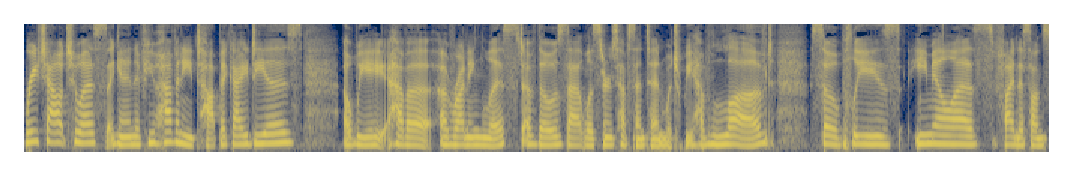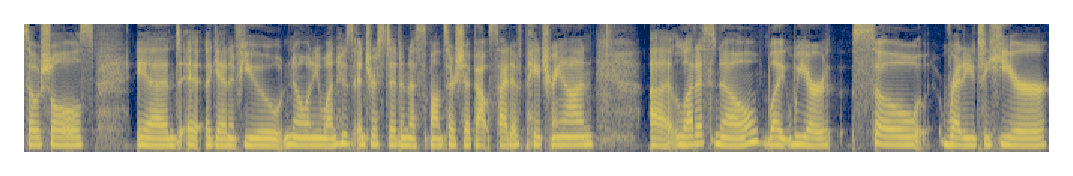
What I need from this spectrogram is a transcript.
Reach out to us again if you have any topic ideas. Uh, we have a, a, running list of those that listeners have sent in, which we have loved. So please email us, find us on socials. And it, uh, again, if you know anyone who's interested in a sponsorship outside of Patreon, uh, let us know. Like, we are so ready to hear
